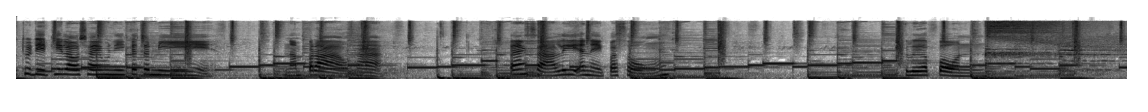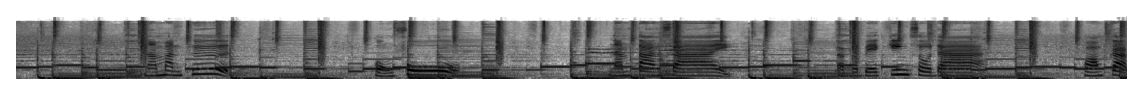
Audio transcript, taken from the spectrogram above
วัตถุดิบที่เราใช้วันนี้ก็จะมีน้ำเปล่าค่ะ แป้งสาลีอเนกประสงค์ เกลือป่น น้ำมันพืช ผงฟู น้ำตาลทราย แล้วก็เบกกิ้งโซดา พร้อมกับ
